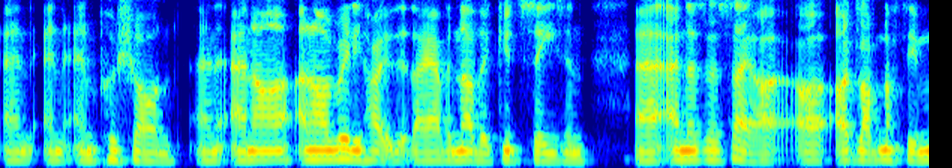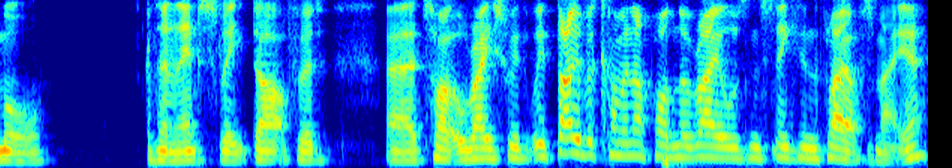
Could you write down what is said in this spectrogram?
and and, and push on. And and I and I really hope that they have another good season. Uh, and as I say, I, I would love nothing more than an Ebbsfleet Dartford uh, title race with with Dover coming up on the rails and sneaking in the playoffs, Matt. Yeah.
